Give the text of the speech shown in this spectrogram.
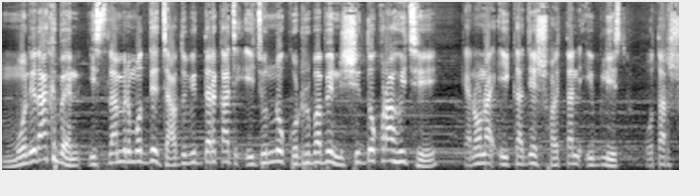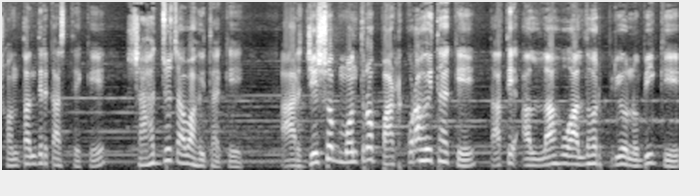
মনে রাখবেন, ইসলামের মধ্যে জাদুবিদ্যার কাজ এই জন্য কঠোরভাবে নিষিদ্ধ করা হয়েছে, কেননা এই কাজে শয়তান, ইবলিস ও তার সন্তানদের কাছ থেকে সাহায্য চাওয়া হয়ে থাকে। আর যেসব মন্ত্র পাঠ করা হয়ে থাকে, তাতে আল্লাহ ও আল্লাহর প্রিয় নবীকে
